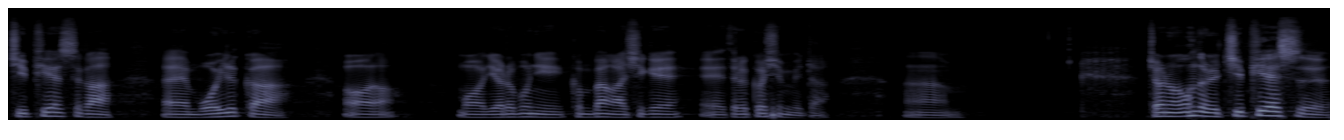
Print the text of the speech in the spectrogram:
GPS가 뭐일까? 어, 뭐 여러분이 금방 아시게 될 것입니다. 음, 저는 오늘 GPS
